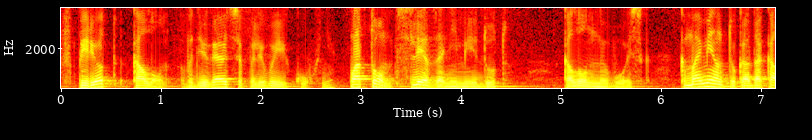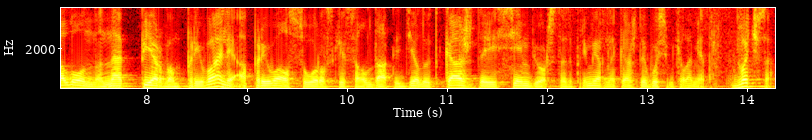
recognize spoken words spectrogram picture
вперед колонн выдвигаются полевые кухни, потом вслед за ними идут колонны войск, к моменту, когда колонна на первом привале, а привал суворовские солдаты делают каждые 7 верст, это примерно каждые 8 километров, два часа.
